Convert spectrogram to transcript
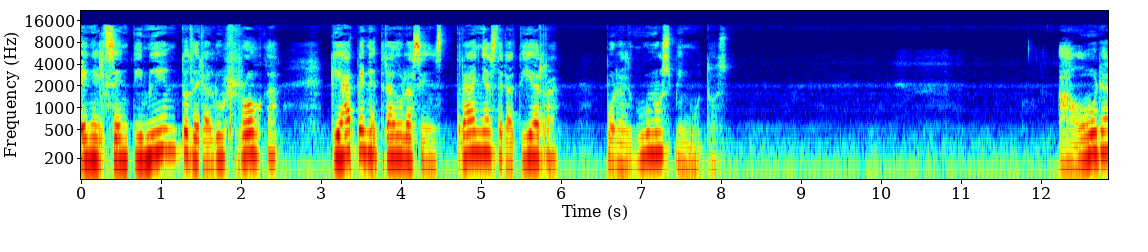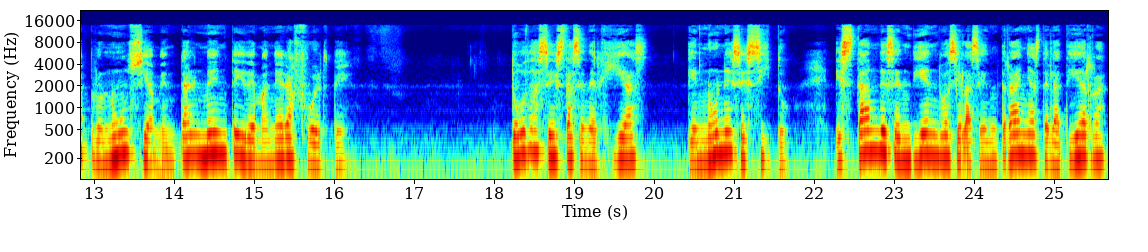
en el sentimiento de la luz roja que ha penetrado las entrañas de la tierra por algunos minutos. Ahora pronuncia mentalmente y de manera fuerte todas estas energías que no necesito están descendiendo hacia las entrañas de la tierra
